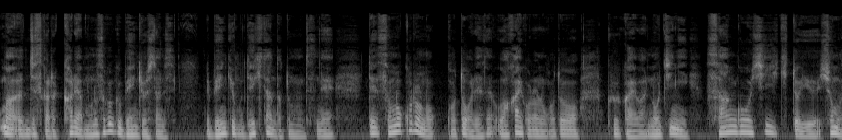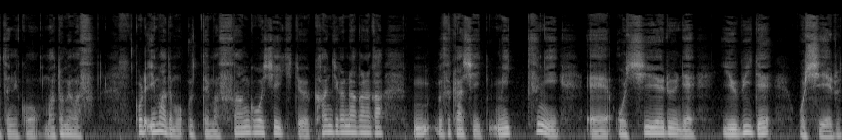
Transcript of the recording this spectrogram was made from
まあですから彼はものすごく勉強したんです。で勉強もできたんだと思うんですね。でその頃のことをですね若い頃のことを空海は後に三号四域という書物にこうまとめます。これ今でも売ってます三号四域という漢字がなかなか難しい3つに、えー、教えるで指で教える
